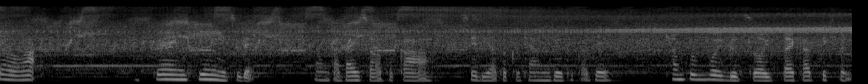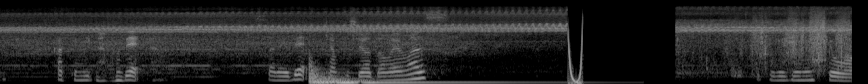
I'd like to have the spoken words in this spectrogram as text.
今日は100円均一でなんかダイソーとかセリアとかキャンドゥとかでキャンプっぽいグッズをいっぱい買ってきて買ってみたので それでキャンプしようと思います。これでね今日は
